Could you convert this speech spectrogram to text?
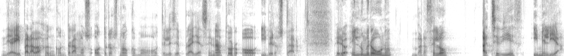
De ahí para abajo encontramos otros, ¿no? Como Hoteles de Playa Senator o Iberostar. Pero el número uno, Barceló, H10 y Meliá.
